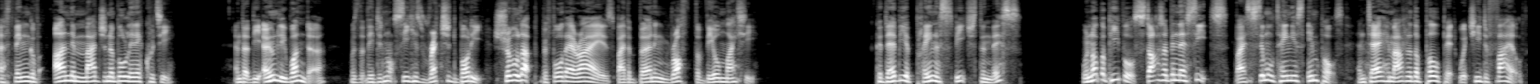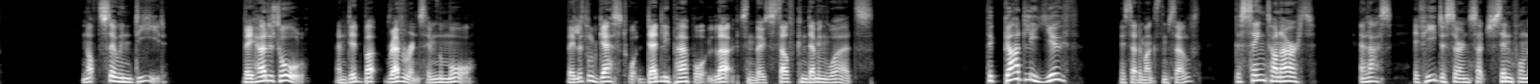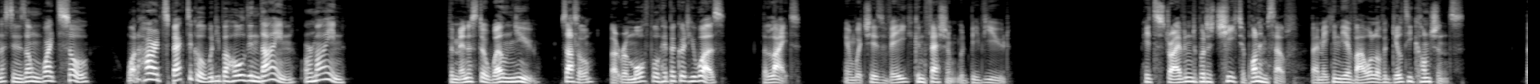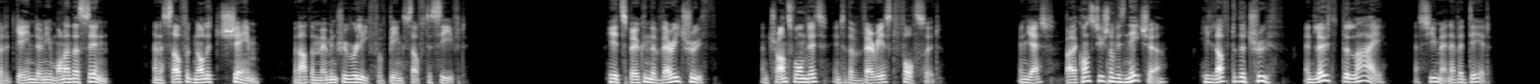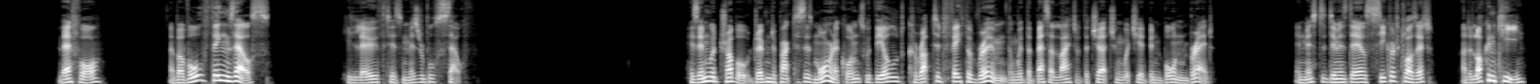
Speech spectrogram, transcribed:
a thing of unimaginable iniquity, and that the only wonder was that they did not see his wretched body shriveled up before their eyes by the burning wrath of the Almighty. Could there be a plainer speech than this? Will not the people start up in their seats by a simultaneous impulse and tear him out of the pulpit which he defiled? Not so indeed. They heard it all, and did but reverence him the more. They little guessed what deadly purport lurked in those self condemning words. The godly youth, they said amongst themselves, the saint on earth. Alas, if he discerned such sinfulness in his own white soul, what horrid spectacle would he behold in thine or mine? The minister well knew, subtle but remorseful hypocrite he was, the light in which his vague confession would be viewed. He'd striven to put a cheat upon himself by making the avowal of a guilty conscience, but had gained only one other sin, and a self acknowledged shame, without the momentary relief of being self deceived. He had spoken the very truth, and transformed it into the veriest falsehood. And yet, by the constitution of his nature, he loved the truth and loathed the lie, as few never did. Therefore, above all things else, he loathed his miserable self. His inward trouble drove him to practices more in accordance with the old corrupted faith of Rome than with the better light of the church in which he had been born and bred. In Mr. Dimmesdale's secret closet, under lock and key,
